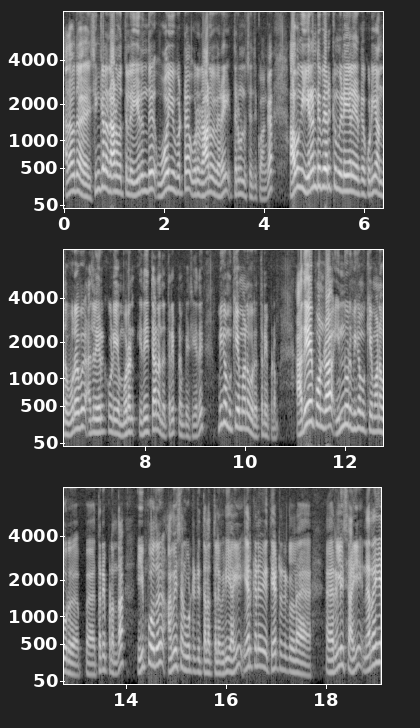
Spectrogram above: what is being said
அதாவது சிங்கள இராணுவத்தில் இருந்து ஓய்வு பெற்ற ஒரு இராணுவ வீரரை திருமணம் செஞ்சுக்குவாங்க. அவங்க இரண்டு பேருக்கும் இடையில இருக்கக்கூடிய அந்த உறவு அதில் இருக்கக்கூடிய முரண் இதைத்தான் அந்த திரைப்படம் பேசியது. மிக முக்கியமான ஒரு திரைப்படம். அதே போன்ற இன்னொரு மிக முக்கியமான ஒரு ப- திரைப்படம் தான் இப்போது அமேசான் ஓடிடி தளத்தில் வெளியாகி ஏற்கனவே தேட்டர்களில் ரிலீஸ் ஆகி நிறைய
